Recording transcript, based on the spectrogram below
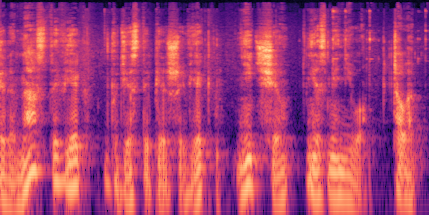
XVII wiek, XXI wiek, nic się nie zmieniło. Czołem.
